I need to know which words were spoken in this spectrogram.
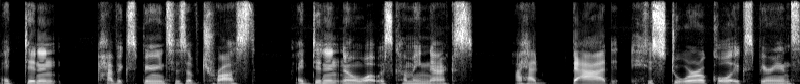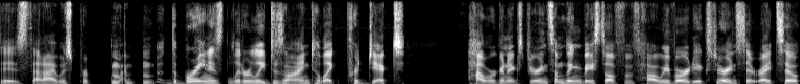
I didn't have experiences of trust. I didn't know what was coming next. I had bad historical experiences that I was. Pre- my, the brain is literally designed to like predict how we're going to experience something based off of how we've already experienced it, right? So,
